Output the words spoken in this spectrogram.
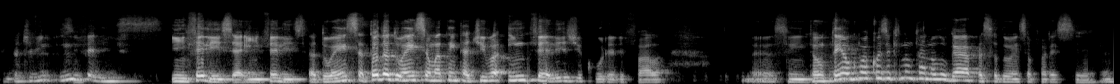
Tentativa infeliz. Infeliz, é infeliz. A doença, toda doença é uma tentativa infeliz de cura, ele fala. É, assim, então tem alguma coisa que não está no lugar para essa doença aparecer. Né?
